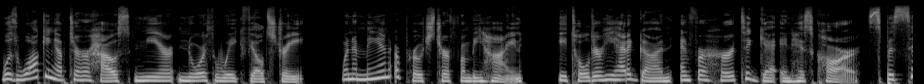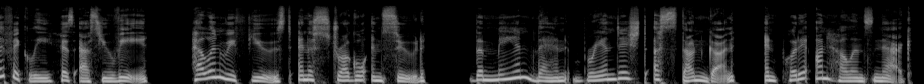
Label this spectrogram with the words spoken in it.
was walking up to her house near North Wakefield Street when a man approached her from behind. He told her he had a gun and for her to get in his car, specifically his SUV. Helen refused and a struggle ensued. The man then brandished a stun gun and put it on Helen's neck.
